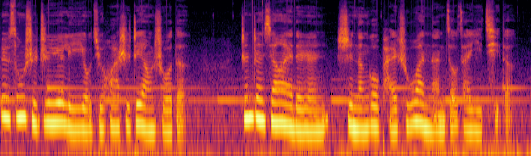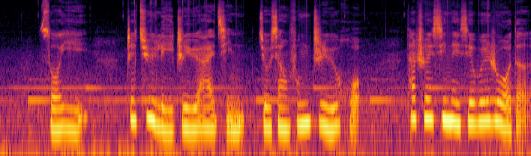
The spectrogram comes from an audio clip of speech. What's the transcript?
《绿松石之约》里有句话是这样说的：“真正相爱的人是能够排除万难走在一起的。”所以，这距离之于爱情，就像风之于火。他吹熄那些微弱的，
